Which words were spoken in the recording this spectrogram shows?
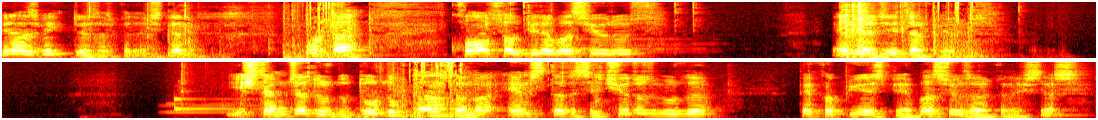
Biraz bekliyoruz arkadaşlar. Burada konsol 1'e basıyoruz. Enerjiyi takıyoruz. İşlemci durdu. Durduktan sonra MSTAR'ı seçiyoruz burada. Backup USB'ye basıyoruz arkadaşlar.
